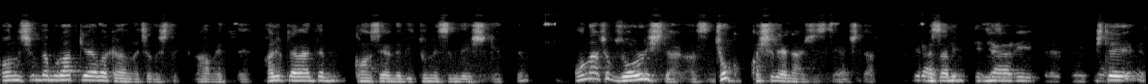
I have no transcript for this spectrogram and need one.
Onun dışında Murat Göğebakan'la çalıştık rahmetli. Haluk Levent'in konserinde bir turnesinde eşlik ettim. Onlar çok zorlu işler aslında. Çok aşırı enerji isteyen işler. Biraz Mesela bir- ticari. İşte.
